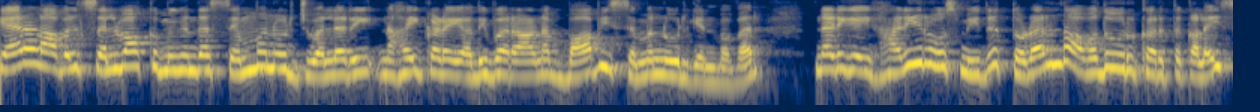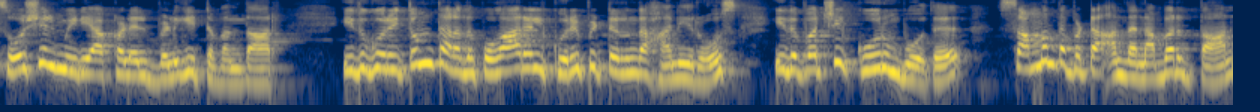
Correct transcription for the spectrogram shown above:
கேரளாவில் செல்வாக்கு மிகுந்த செம்மனூர் ஜுவல்லரி நகைக்கடை அதிபரான பாபி செம்மனூர் என்பவர் நடிகை ஹரிரோஸ் மீது தொடர்ந்து அவதூறு கருத்துக்களை சோஷியல் மீடியாக்களில் வெளியிட்டு வந்தார். இது குறித்தும் தனது புகாரில் குறிப்பிட்டிருந்த ஹனிரோஸ் இது பற்றி கூறும்போது சம்பந்தப்பட்ட அந்த நபர் தான்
